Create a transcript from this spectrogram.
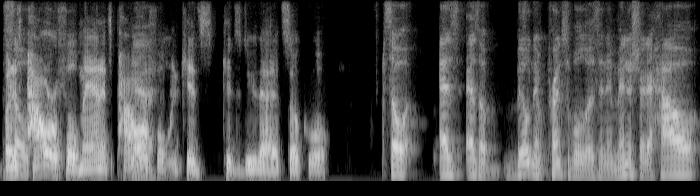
but so, it's powerful man. It's powerful yeah. when kids kids do that. It's so cool. So as as a building principal as an administrator how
